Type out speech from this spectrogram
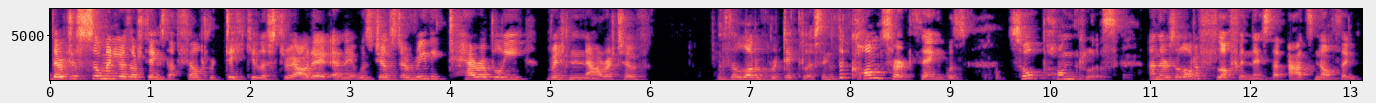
there were just so many other things that felt ridiculous throughout it, and it was just a really terribly written narrative. There's a lot of ridiculous things. The concert thing was so pointless, and there's a lot of fluff in this that adds nothing.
